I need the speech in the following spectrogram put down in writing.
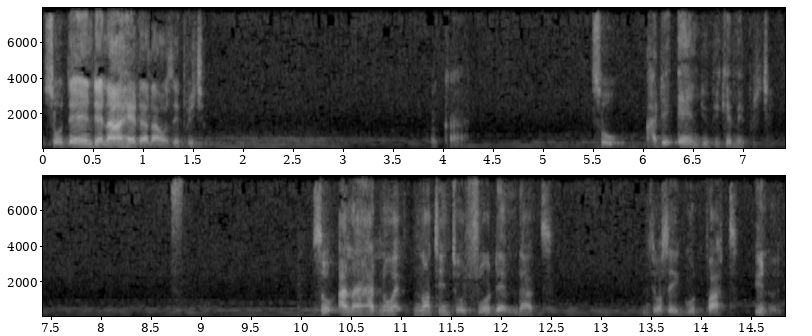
So then they now heard that I was a preacher. Okay. So at the end, you became a preacher. So, and I had no nothing to show them that it was a good part. You know,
